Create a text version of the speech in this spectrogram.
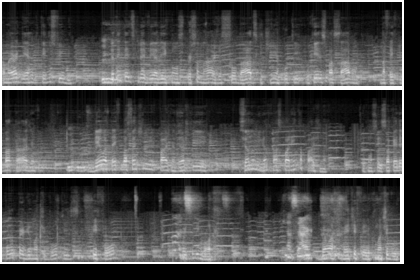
a maior guerra que tem nos filmes. Uhum. Eu tentei descrever ali com os personagens, os soldados que tinha, o que, o que eles passavam na frente de batalha. Uhum. Deu até que bastante páginas, eu acho que, se eu não me engano, foi umas 40 páginas eu consegui. Só que aí depois eu perdi o notebook, pifou, foi tudo embora. Que azar. Deu um acidente feio com o notebook.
